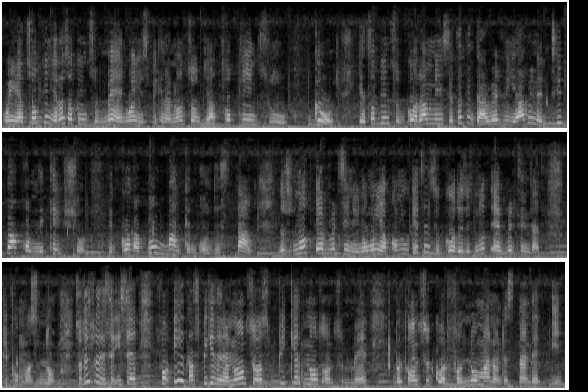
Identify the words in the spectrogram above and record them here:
when you're talking, you're not talking to men. When you speak in an tongue, you're talking to God. You're talking to God. That means you're talking directly. You're having a deeper communication with God that no man can understand. There's not everything, you know, when you're communicating to God, it is not everything that people must know. So this they say, He said, For he that speaketh in an unknown tongue speaketh not unto men, but unto God, for no man understandeth him.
